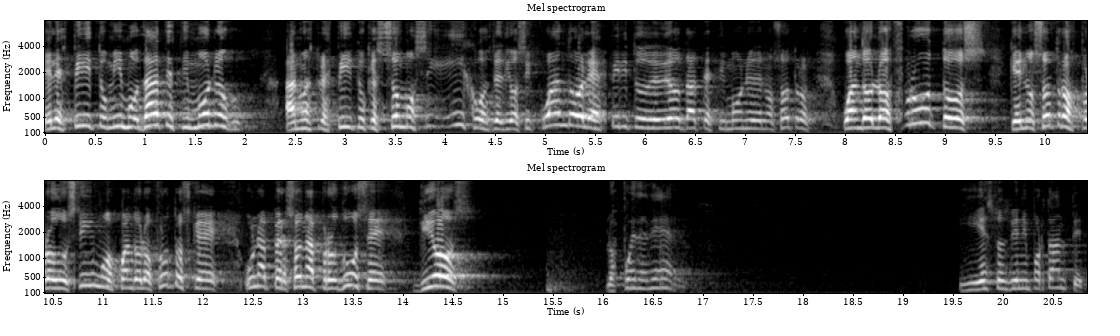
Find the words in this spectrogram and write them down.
El Espíritu mismo da testimonio a nuestro espíritu que somos hijos de Dios. ¿Y cuando el Espíritu de Dios da testimonio de nosotros? Cuando los frutos que nosotros producimos, cuando los frutos que una persona produce, Dios los puede ver. Y esto es bien importante.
